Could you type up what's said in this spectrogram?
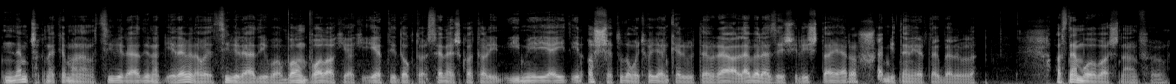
nem csak nekem, hanem a civil rádiónak, én remélem, hogy a civil rádióban van valaki, aki érti dr. Szenes Katalin e-mailjeit. Én azt se tudom, hogy hogyan kerültem rá a levelezési listájára, semmit nem értek belőle. Azt nem olvasnám föl.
